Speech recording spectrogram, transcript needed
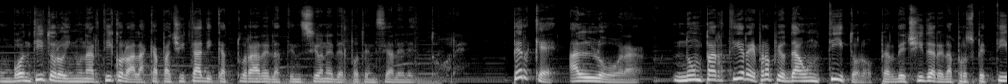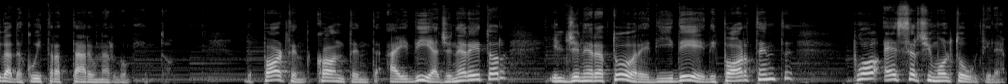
un buon titolo in un articolo ha la capacità di catturare l'attenzione del potenziale lettore. Perché allora non partire proprio da un titolo per decidere la prospettiva da cui trattare un argomento? The Portent Content Idea Generator, il generatore di idee di Portent, può esserci molto utile.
